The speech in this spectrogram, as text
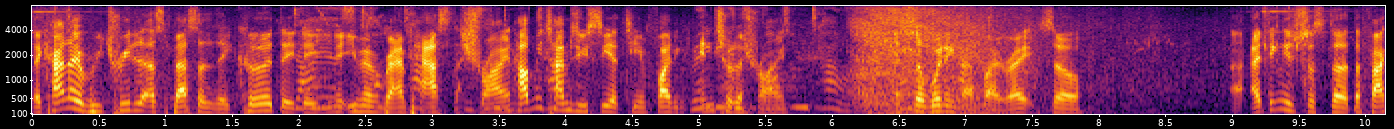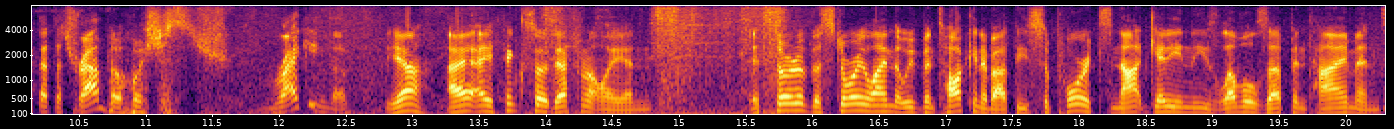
they kind of retreated as best as they could. They, they you know, even ran past the shrine. How many times do you see a team fighting into the shrine and still winning that fight, right? So I- I think it's just the, the fact that the shrapnel was just wrecking them. Yeah, I, I think so definitely, and it's sort of the storyline that we've been talking about. These supports not getting these levels up in time, and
